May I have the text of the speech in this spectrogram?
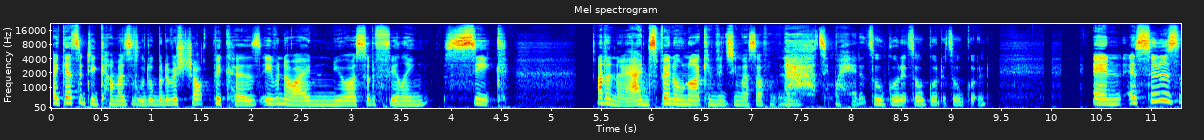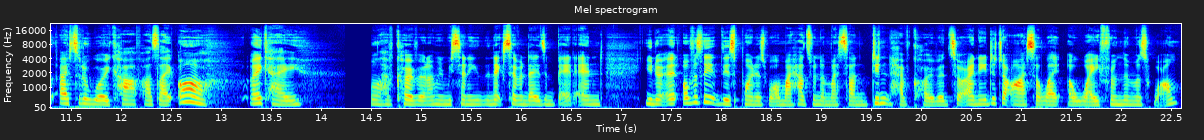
I guess it did come as a little bit of a shock because even though I knew I was sort of feeling sick, I don't know, I'd spent all night convincing myself, nah, it's in my head, it's all good, it's all good, it's all good. And as soon as I sort of woke up, I was like, oh, okay, well, I have COVID. I'm going to be spending the next seven days in bed. And, you know, obviously at this point as well, my husband and my son didn't have COVID. So I needed to isolate away from them as well.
